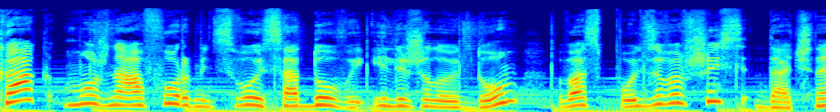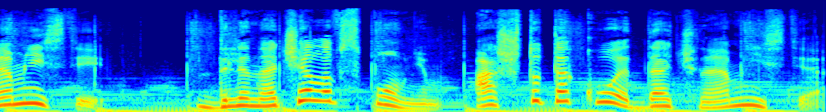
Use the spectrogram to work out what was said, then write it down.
как можно оформить свой садовый или жилой дом, воспользовавшись дачной амнистией. Для начала вспомним, а что такое дачная амнистия?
